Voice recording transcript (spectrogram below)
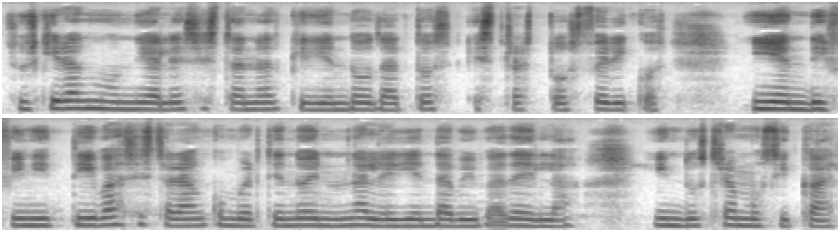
Sus giras mundiales están adquiriendo datos estratosféricos y en definitiva se estarán convirtiendo en una leyenda viva de la industria musical.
